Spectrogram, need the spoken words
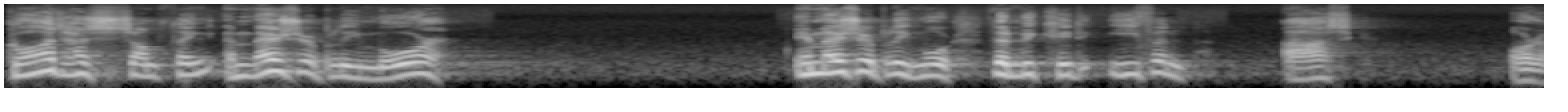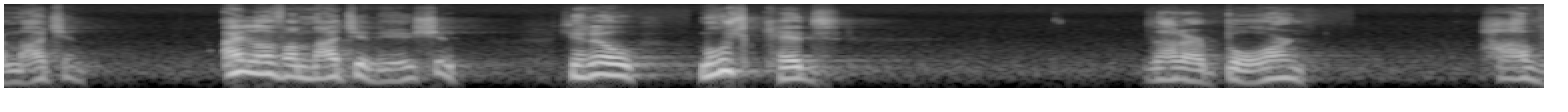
God has something immeasurably more, immeasurably more than we could even ask or imagine. I love imagination. You know, most kids that are born have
